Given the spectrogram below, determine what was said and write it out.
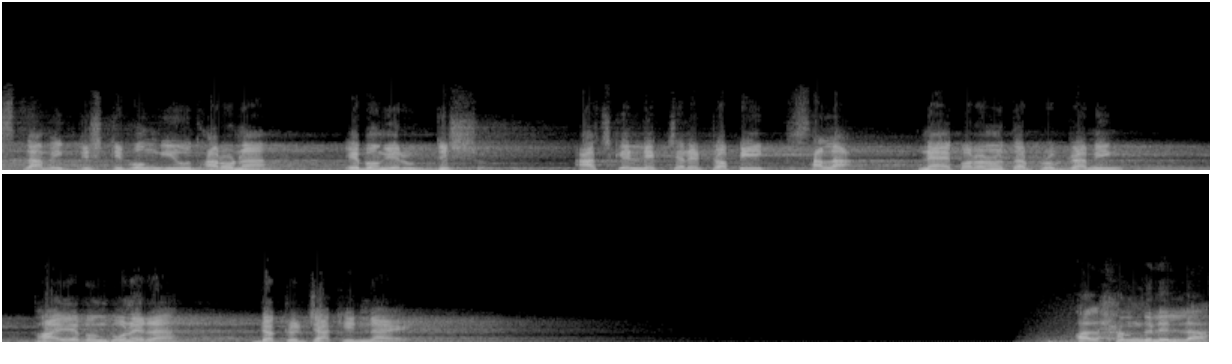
ইসলামিক দৃষ্টিভঙ্গি ও ধারণা এবং এর উদ্দেশ্য আজকের লেকচারের টপিক সালা ন্যায়পরায়ণতার প্রোগ্রামিং, ভাই এবং বোনেরা, doctor Zakir Naik Alhamdulillah.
